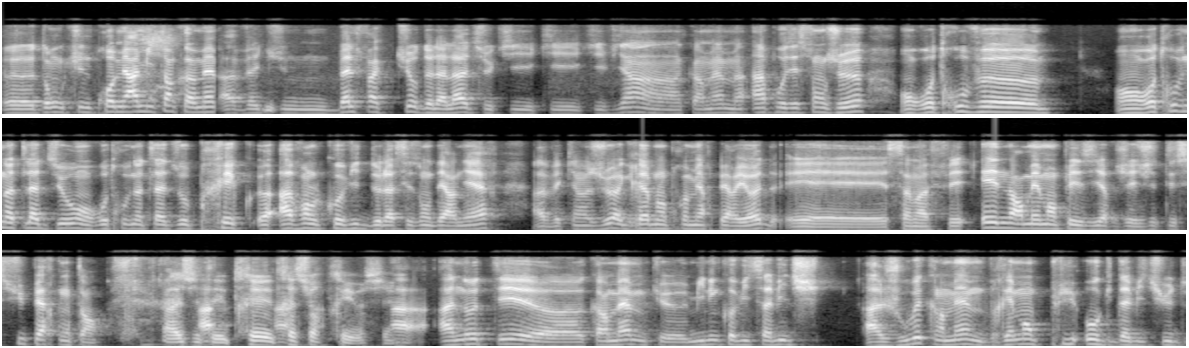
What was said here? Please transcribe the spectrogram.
Euh, donc une première mi-temps quand même avec une belle facture de la Lazio qui, qui, qui vient quand même imposer son jeu. On retrouve on retrouve notre Lazio, on retrouve notre Lazio pré, euh, avant le Covid de la saison dernière, avec un jeu agréable en première période, et ça m'a fait énormément plaisir. J'étais super content. Ah, J'étais très très surpris aussi. À, noter euh, quand même que Milinkovic Savic a joué quand même vraiment plus haut que d'habitude.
